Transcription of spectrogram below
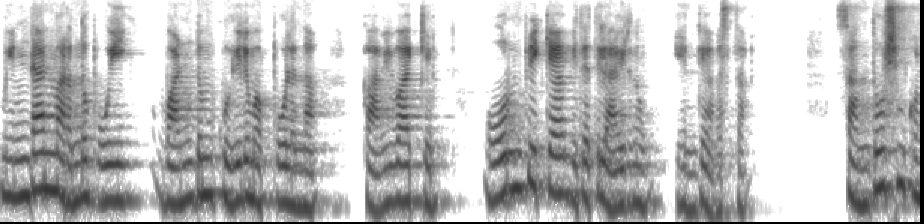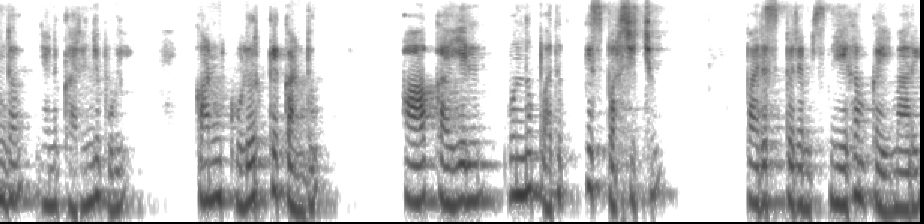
മിണ്ടാൻ മറന്നുപോയി വണ്ടും കുയിലും അപ്പോൾ എന്ന കവിവാക്യം ഓർമ്മിപ്പിക്ക വിധത്തിലായിരുന്നു എന്റെ അവസ്ഥ. സന്തോഷം കൊണ്ട് ഞാൻ കരഞ്ഞുപോയി. കൺകുളിർക്കെ കണ്ടു. ആ കയ്യിൽ ഒന്ന് പതുക്കെ സ്പർശിച്ചു. പരസ്പരം സ്നേഹം കൈമാറി.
